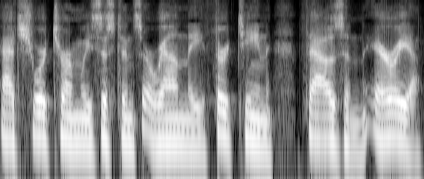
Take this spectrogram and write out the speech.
at short-term resistance around the 13,000 area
